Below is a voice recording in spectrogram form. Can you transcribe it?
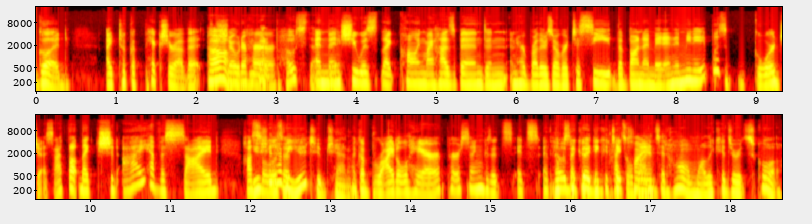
good. I took a picture of it to Oh, show to her. post that And then she was like calling my husband and, and her brothers over to see the bun I made. And I mean, it was gorgeous. I thought, like, should I have a side hustle You should have a, a YouTube channel. like a bridal hair person? Because it's it's it that looks would be like good. You could take pretzel bun. clients at home while the kids are at school.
